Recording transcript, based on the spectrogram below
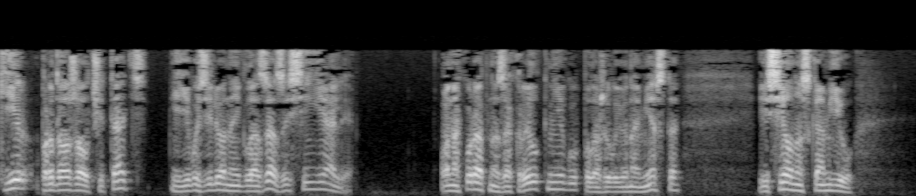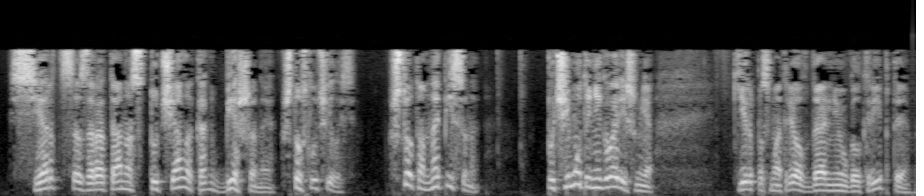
Кир продолжал читать, и его зеленые глаза засияли. Он аккуратно закрыл книгу, положил ее на место и сел на скамью. Сердце Заратана стучало, как бешеное. Что случилось? Что там написано? Почему ты не говоришь мне? Кир посмотрел в дальний угол крипты.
